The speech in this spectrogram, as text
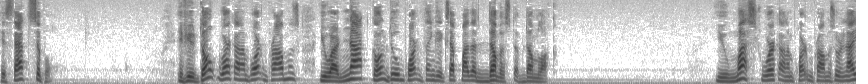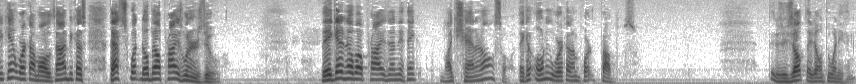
It's that simple. If you don't work on important problems, you are not going to do important things except by the dumbest of dumb luck. You must work on important problems. Now, you can't work on them all the time because that's what Nobel Prize winners do. They get a Nobel Prize and then they think, like Shannon also, they can only work on important problems. As a result, they don't do anything.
